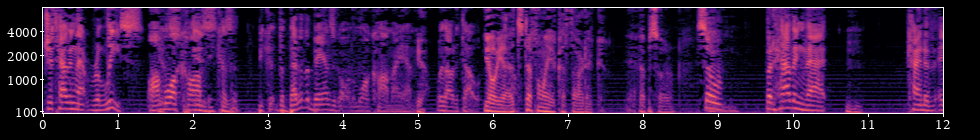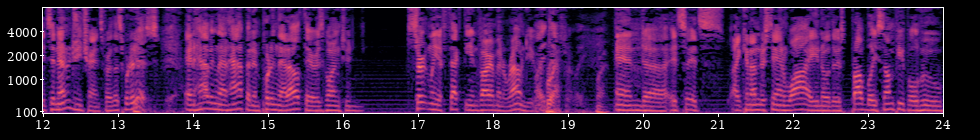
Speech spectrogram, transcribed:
just having that release. I'm more calm Is- because of, because the better the bands are going, the more calm I am. Yeah. without a doubt. Oh yeah, it's definitely a cathartic episode. So, but having that kind of it's an energy transfer. That's what it is, and having that happen and putting that out there is going to certainly affect the environment around you. Like, Definitely. Right. and uh, it's it's I can understand why you know there's probably some people who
